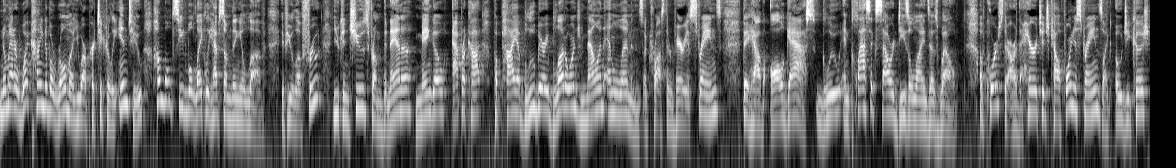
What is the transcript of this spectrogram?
No matter what kind of aroma you are particularly into, Humboldt Seed will likely have something you'll love. If you love fruit, you can choose from banana, mango, apricot, papaya, blueberry, blood orange, melon, and lemons across their various strains. They have all gas, glue, and classic sour diesel lines as well. Of course, there are the Heritage California strains like OG Kush,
